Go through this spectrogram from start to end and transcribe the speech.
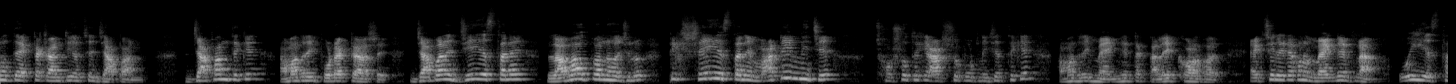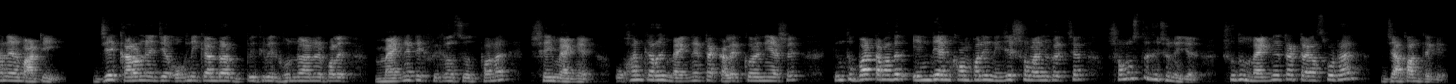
মধ্যে একটা কান্ট্রি হচ্ছে জাপান জাপান থেকে আমাদের এই প্রোডাক্টটা আসে। জাপানের যে স্থানে লাভা উৎপন্ন হয়েছিল, ঠিক সেই স্থানে মাটির নিচে ছশো থেকে আটশো ফুট নিচের থেকে আমাদের এই ম্যাগনেটটা কালেক্ট করা হয়। অ্যাকচুয়ালি এটা কোনো ম্যাগনেট না, ওই স্থানের মাটি। যে কারণে যে অগ্নিকাণ্ড পৃথিবীর ঘূর্ণায়নের ফলে ম্যাগনেটিক ফ্রিকোয়েন্সি উৎপন্ন হয়, সেই ম্যাগনেট ওখানকার ওই ম্যাগনেটটা কালেক্ট করে নিয়ে আসে। কিন্তু বাট আমাদের ইন্ডিয়ান কোম্পানি নিজস্ব ম্যানুফ্যাকচার সমস্ত কিছু নিজের। শুধু ম্যাগনেটটা ট্রান্সপোর্ট হয় জাপান থেকে।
